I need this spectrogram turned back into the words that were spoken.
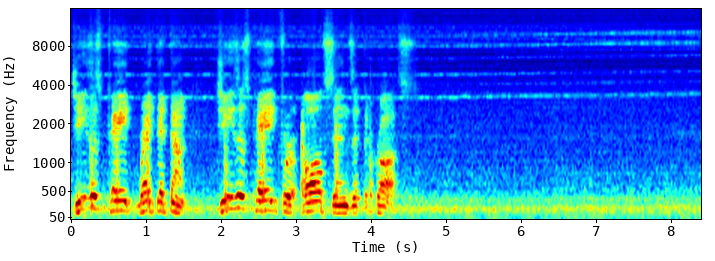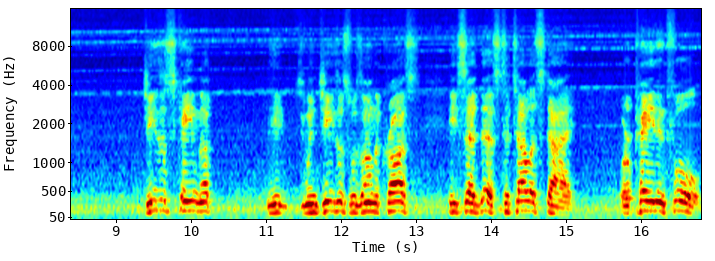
Jesus paid, write that down. Jesus paid for all sins at the cross. Jesus came up, he, when Jesus was on the cross, he said this, tetelestai, or paid in full,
